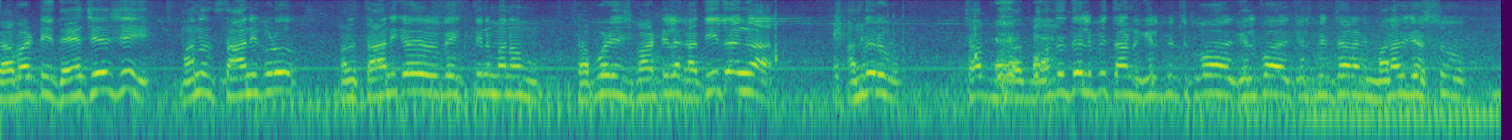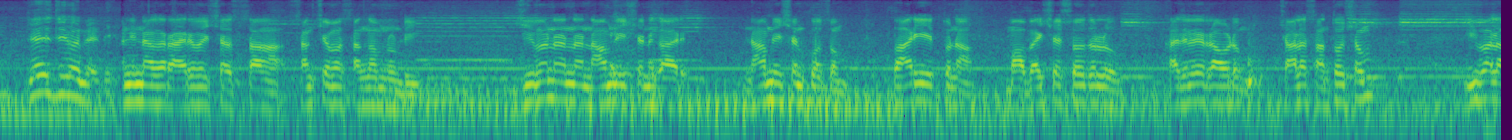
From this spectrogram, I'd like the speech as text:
కాబట్టి దయచేసి మన స్థానికుడు మన స్థానిక వ్యక్తిని మనం సపోర్ట్ చేసి పార్టీలకు అతీతంగా అందరూ మద్దతు తెలిపి తాను గెలిపించుకో గెలిప గెలిపించాలని మనవి చేస్తూ జయ జీవన్ రెడ్డి. నగర్ ఆర్యవేశ స- సంక్షేమ సంఘం నుండి జీవనన్న నామినేషన్ గారి నామినేషన్ కోసం భారీ ఎత్తున మా వైశ్య సోదరులు కదిలి రావడం చాలా సంతోషం. ఇవాళ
